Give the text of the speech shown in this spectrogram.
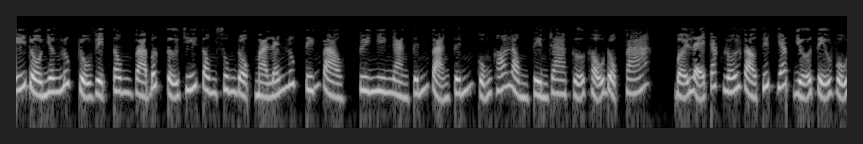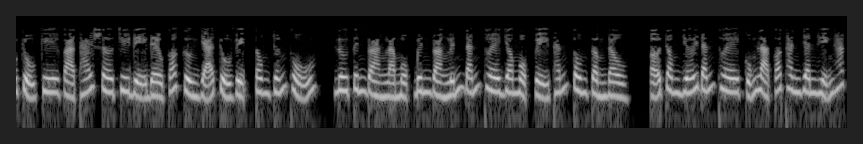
Ý đồ nhân lúc trụ Việt Tông và bất tử chí Tông xung đột mà lén lút tiến vào, tuy nhiên ngàn tính vạn tính cũng khó lòng tìm ra cửa khẩu đột phá, bởi lẽ các lối vào tiếp giáp giữa tiểu vũ trụ kia và Thái Sơ Chi Địa đều có cường giả trụ Việt Tông trấn thủ, Lưu Tinh Đoàn là một binh đoàn lính đánh thuê do một vị thánh tôn cầm đầu, ở trong giới đánh thuê cũng là có thanh danh hiển hách.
